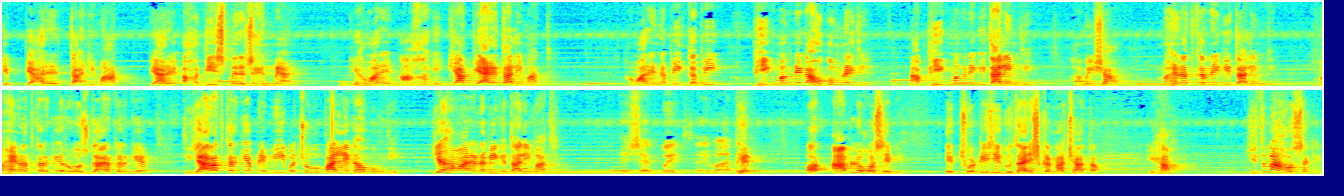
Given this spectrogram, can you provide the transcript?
के प्यारे तालीमात, प्यारे अहदीस मेरे जहन में आ रहे कि हमारे आका के क्या प्यारे तालीमात थे हमारे नबी कभी भीख मांगने का हुक्म नहीं दिया ना भीख मांगने की तालीम दी हमेशा मेहनत करने की तालीम दी मेहनत करके रोज़गार करके तिजारत करके अपने बीवी बच्चों को पालने का हुक्म दिए। ये हमारे नबी के तालीमात है बेशक भाई सही बात है। फिर और आप लोगों से भी एक छोटी सी गुजारिश करना चाहता हूँ कि हम जितना हो सके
